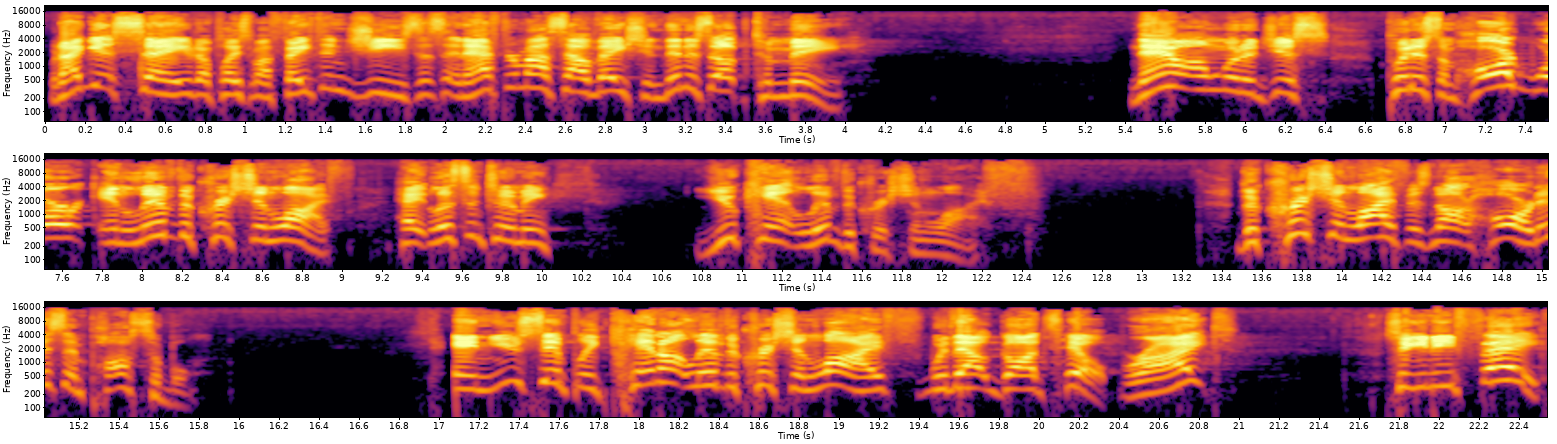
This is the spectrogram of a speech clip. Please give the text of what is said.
When I get saved, I place my faith in Jesus, and after my salvation, then it's up to me. Now I'm going to just put in some hard work and live the Christian life. Hey, listen to me. You can't live the Christian life. The Christian life is not hard, it's impossible. And you simply cannot live the Christian life without God's help, right? So you need faith.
